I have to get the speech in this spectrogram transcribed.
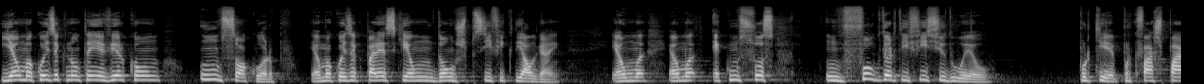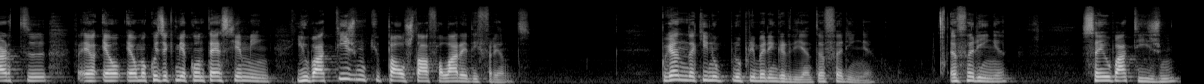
e é uma coisa que não tem a ver com um só corpo. É uma coisa que parece que é um dom específico de alguém. É, uma, é, uma, é como se fosse um fogo de artifício do eu. Porquê? Porque faz parte, é, é, é uma coisa que me acontece a mim. E o batismo que o Paulo está a falar é diferente. Pegando aqui no, no primeiro ingrediente, a farinha. A farinha, sem o batismo,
